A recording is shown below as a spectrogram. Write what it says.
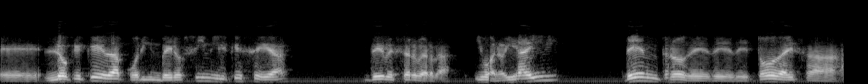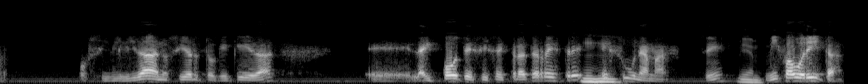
eh, lo que queda, por inverosímil que sea, debe ser verdad. Y bueno, y ahí, dentro de, toda esa posibilidad, ¿no es cierto?, que queda, eh, la hipótesis extraterrestre es una más, ¿sí? Mi favorita,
